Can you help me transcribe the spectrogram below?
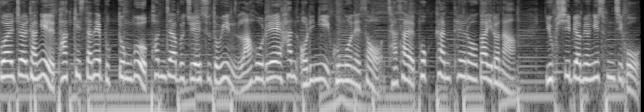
부활절 당일 파키스탄의 북동부 펀자브주의 수도인 라호르의 한 어린이 공원에서 자살 폭탄 테러가 일어나 60여 명이 숨지고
